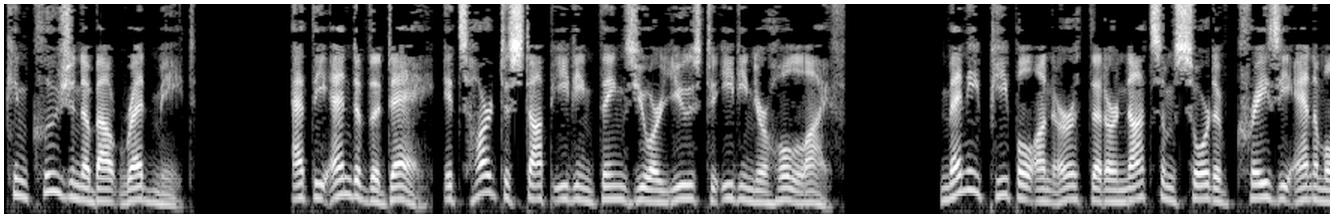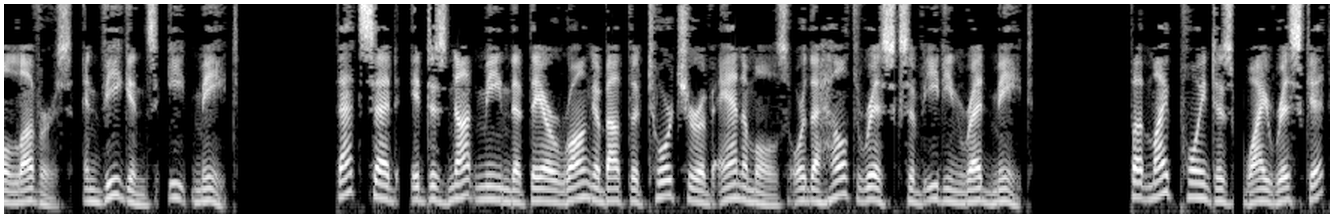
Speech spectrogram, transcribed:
Conclusion about red meat. At the end of the day, it's hard to stop eating things you are used to eating your whole life. Many people on Earth that are not some sort of crazy animal lovers, and vegans, eat meat. That said, it does not mean that they are wrong about the torture of animals or the health risks of eating red meat. But my point is, why risk it?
